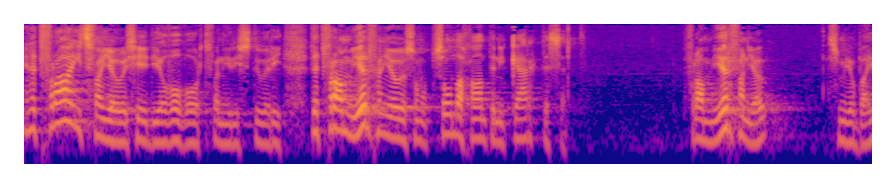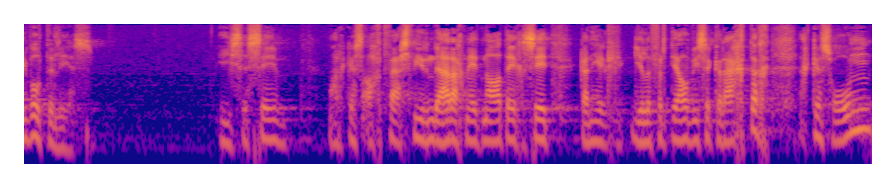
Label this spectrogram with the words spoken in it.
En dit vra iets van jou as jy deel wil word van hierdie storie. Dit vra meer van jou as om op Sondag aand in die kerk te sit. Vra meer van jou as om jou Bybel te lees. Jesus sê Markus 8 vers 34 net na het hy gesê, kan ek julle vertel wie se regtig? Ek is hom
